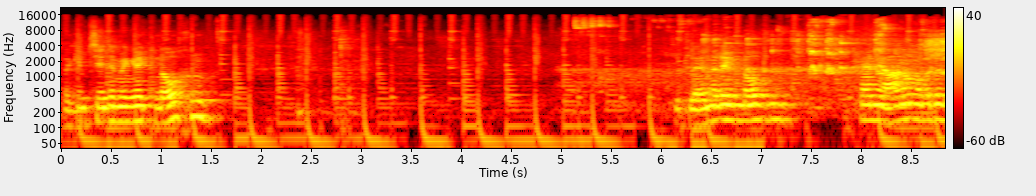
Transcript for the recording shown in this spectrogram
Da gibt es jede Menge Knochen. Die kleineren Knochen, keine Ahnung, aber das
